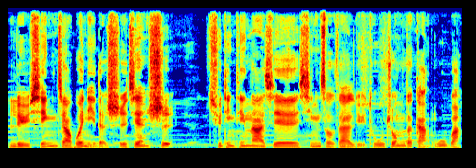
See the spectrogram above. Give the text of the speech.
旅行教会你的十件事》，去听听那些行走在旅途中的感悟吧。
